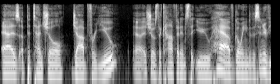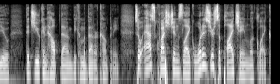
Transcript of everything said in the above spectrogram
as a potential job for you. Uh, it shows the confidence that you have going into this interview that you can help them become a better company. So ask questions like What does your supply chain look like?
